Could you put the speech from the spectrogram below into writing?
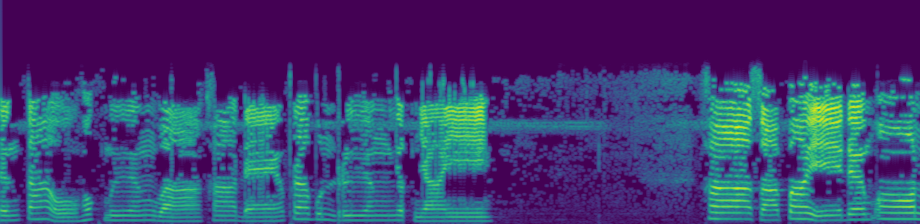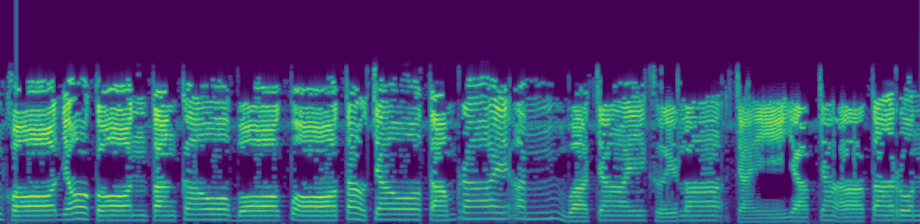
ถึงเต้าหกเมืองว่าข้าแด่พระบุญเรืองยศใหญ่ ข้าสาไปเดิมอ้อนขอย่อก่อนต่างเก่าบอกปอเต้าเจ้าตามร้ายอันว่าใจเคยละใจหยาบจ้าตารน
